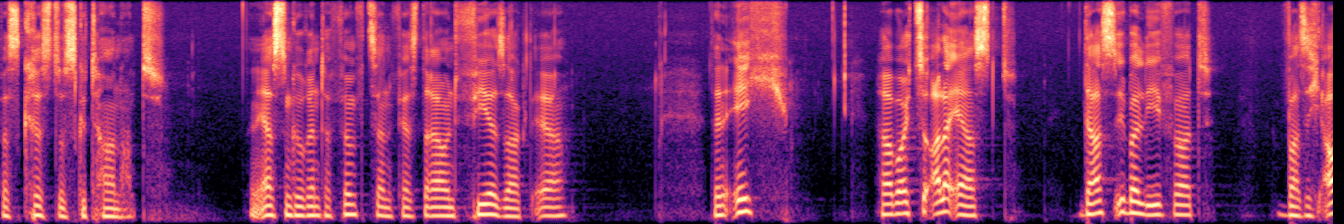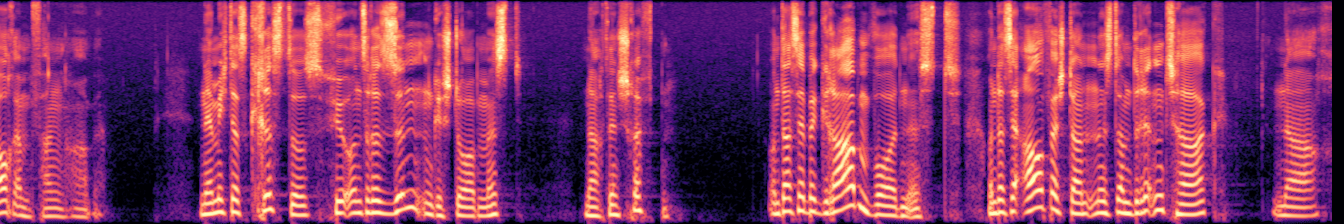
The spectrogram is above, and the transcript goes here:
was Christus getan hat. In 1. Korinther 15, Vers 3 und 4 sagt er, denn ich, habe euch zuallererst das überliefert, was ich auch empfangen habe, nämlich dass Christus für unsere Sünden gestorben ist nach den Schriften und dass er begraben worden ist und dass er auferstanden ist am dritten Tag nach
